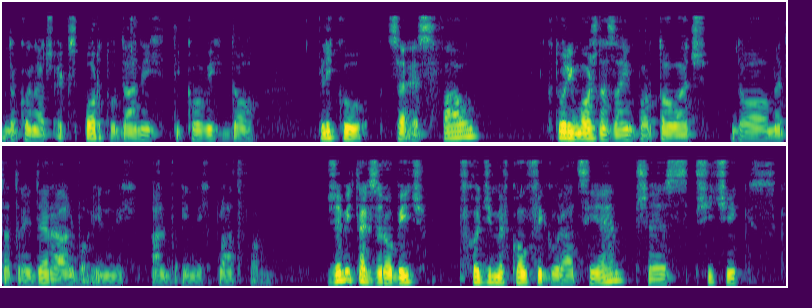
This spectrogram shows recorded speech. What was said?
dokonać eksportu danych tikowych do pliku CSV, który można zaimportować do MetaTradera albo innych, albo innych platform. Żeby tak zrobić, wchodzimy w konfigurację przez przycisk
